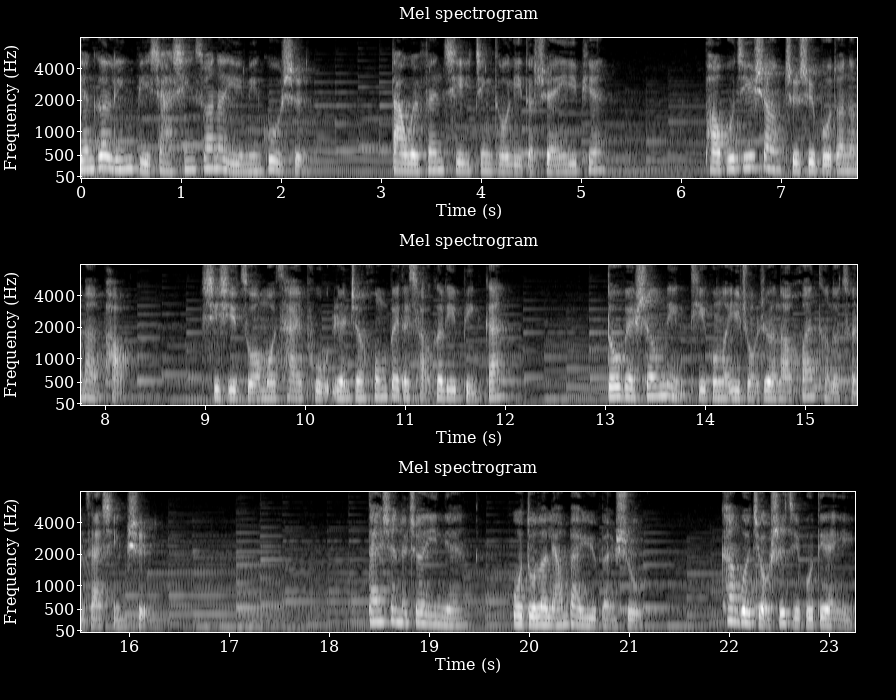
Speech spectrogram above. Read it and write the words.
严歌苓笔下心酸的移民故事，大卫芬奇镜头里的悬疑片，跑步机上持续不断的慢跑，细细琢磨菜谱、认真烘焙的巧克力饼干，都为生命提供了一种热闹欢腾的存在形式。单身的这一年，我读了两百余本书，看过九十几部电影，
